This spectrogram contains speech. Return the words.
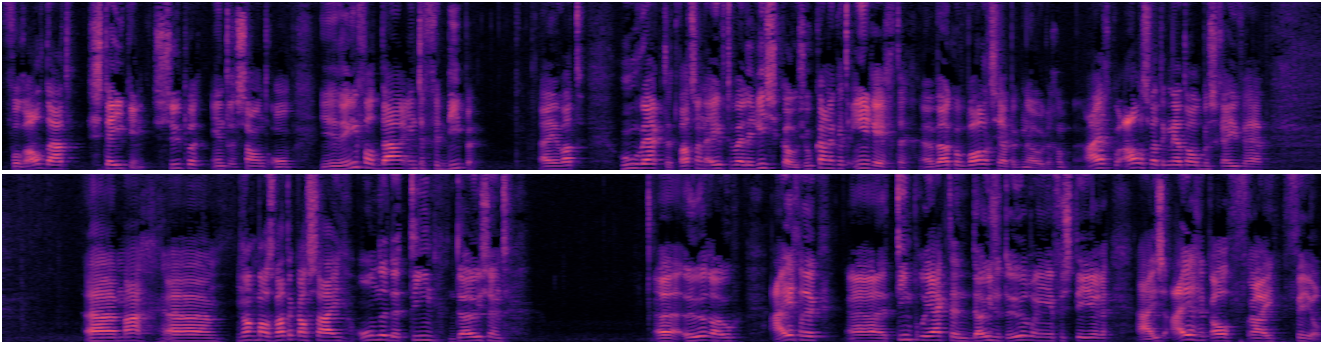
vooral dat staking. Super interessant om je in ieder geval daarin te verdiepen. wat, hoe werkt het? Wat zijn de eventuele risico's? Hoe kan ik het inrichten? Uh, welke wallets heb ik nodig? Eigenlijk alles wat ik net al beschreven heb. Uh, maar uh, nogmaals, wat ik al zei, onder de 10.000 euro. Eigenlijk 10 projecten 1000 euro in investeren, is eigenlijk al vrij veel.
